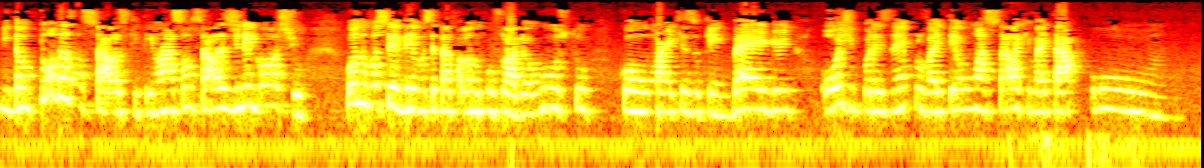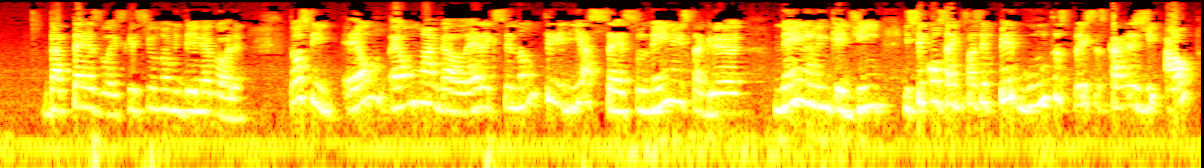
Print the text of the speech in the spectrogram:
Então, todas as salas que tem lá são salas de negócio. Quando você vê, você está falando com o Flávio Augusto, com o Mark Zuckerberg. Hoje, por exemplo, vai ter uma sala que vai estar tá o da Tesla, esqueci o nome dele agora. Então, assim, é, um, é uma galera que você não teria acesso nem no Instagram, nem no LinkedIn, e você consegue fazer perguntas para esses caras de alto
